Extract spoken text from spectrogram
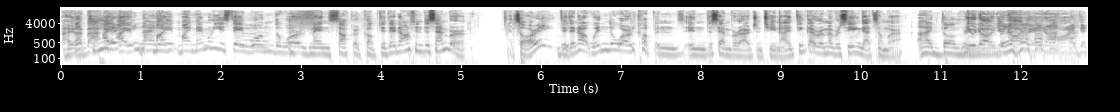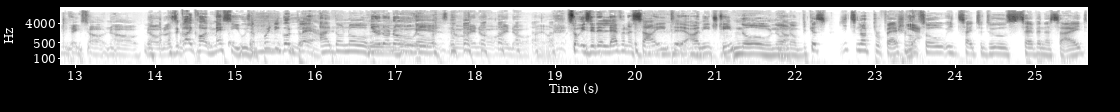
I, but I, I, I, my, my memory is they won the World Men's Soccer Cup. Did they not in December? Sorry? Did they not win the World Cup in in December, Argentina? I think I remember seeing that somewhere. I don't remember. You don't, you don't, really, no, I didn't think so. No, no, no. There's a guy called Messi who's a pretty good player. I don't know. You who- don't know who he knows. is. No, I know, I know, I know. So is it 11 aside uh, on each team? No, no, No. no, because it's not professional. Yeah. So we decided to do seven aside.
